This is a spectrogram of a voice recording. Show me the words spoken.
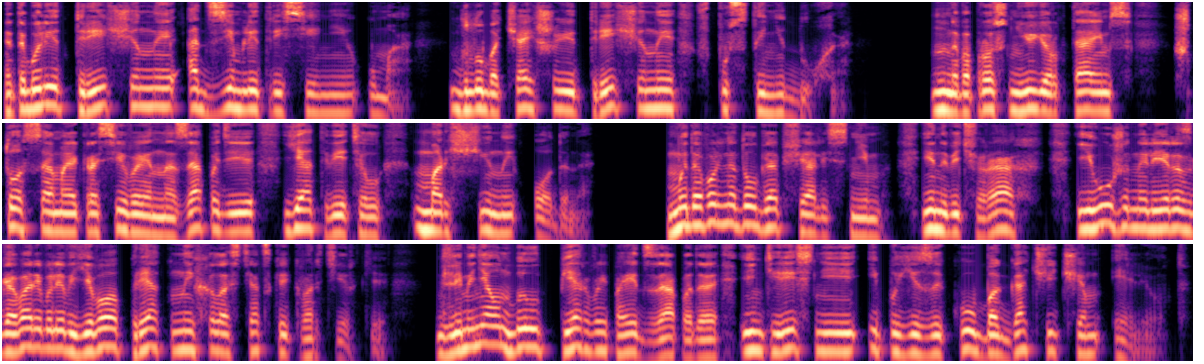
Это были трещины от землетрясения ума, глубочайшие трещины в пустыне духа. На вопрос «Нью-Йорк Таймс», что самое красивое на Западе, я ответил «морщины Одена». Мы довольно долго общались с ним, и на вечерах, и ужинали, и разговаривали в его опрятной холостяцкой квартирке — для меня он был первый поэт Запада, интереснее и по языку богаче, чем Элиот.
